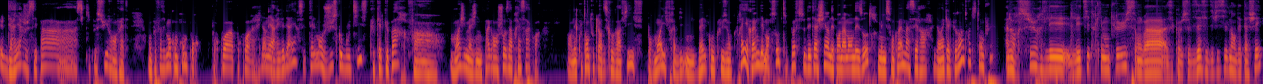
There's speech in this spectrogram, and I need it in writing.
derrière je sais pas ce qui peut suivre en fait. On peut facilement comprendre pour, pourquoi pourquoi rien n'est arrivé derrière. C'est tellement jusqu'au boutiste que quelque part enfin moi j'imagine pas grand chose après ça quoi. En écoutant toute leur discographie pour moi il ferait bi- une belle conclusion. Après il y a quand même des morceaux qui peuvent se détacher indépendamment des autres mais ils sont quand même assez rares. Il y en a quelques-uns toi qui t'ont plu? Alors sur les, les titres qui m'ont plu, on va, comme je te disais, c'est difficile d'en détacher,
